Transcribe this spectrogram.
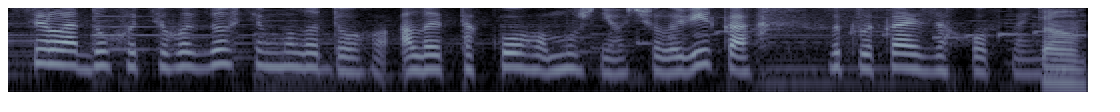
Сила духу цього зовсім молодого, але такого мужнього чоловіка викликає захоплення. Та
